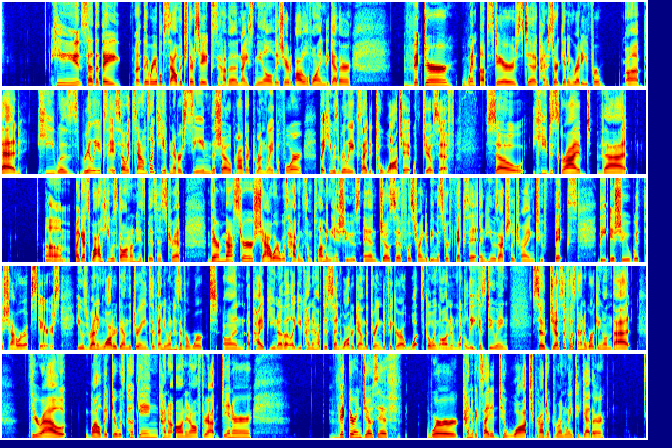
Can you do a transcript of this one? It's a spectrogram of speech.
He said that they uh, they were able to salvage their steaks, have a nice meal. They shared a bottle of wine together. Victor went upstairs to kind of start getting ready for uh, bed. He was really ex- so it sounds like he had never seen the show Project Runway before, but he was really excited to watch it with Joseph. So he described that um, I guess while he was gone on his business trip, their master shower was having some plumbing issues, and Joseph was trying to be Mr. Fix It, and he was actually trying to fix the issue with the shower upstairs. He was running water down the drains. If anyone has ever worked on a pipe, you know that like you kind of have to send water down the drain to figure out what's going on and what a leak is doing. So Joseph was kind of working on that throughout while Victor was cooking, kind of on and off throughout dinner. Victor and Joseph were kind of excited to watch Project Runway together.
